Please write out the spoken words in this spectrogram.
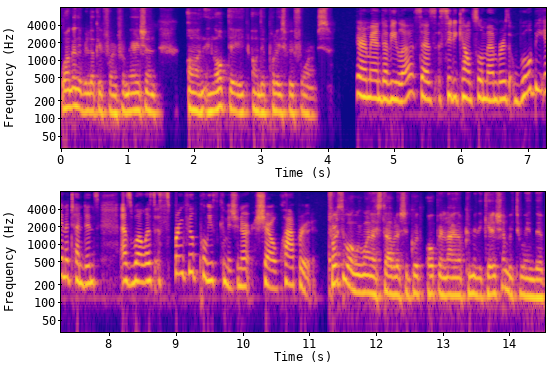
we're going to be looking for information on an update on the police reforms. Chairman Davila says city council members will be in attendance as well as Springfield Police Commissioner Cheryl Clapprood. First of all, we want to establish a good open line of communication between the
